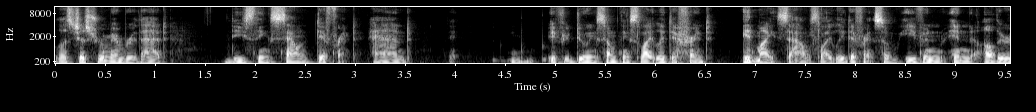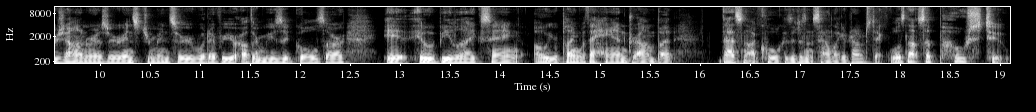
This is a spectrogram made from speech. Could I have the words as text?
let's just remember that these things sound different, and if you're doing something slightly different, it might sound slightly different. So even in other genres or instruments or whatever your other music goals are, it, it would be like saying, oh, you're playing with a hand drum, but that's not cool because it doesn't sound like a drumstick. Well, it's not supposed to.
